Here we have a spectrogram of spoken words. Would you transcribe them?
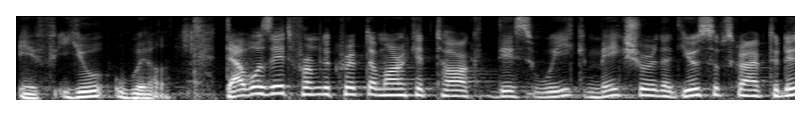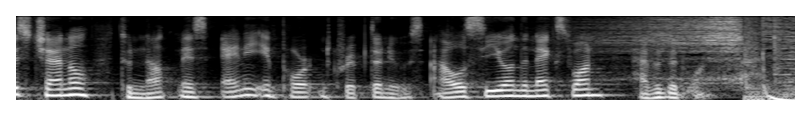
if you will. That was it from the crypto market talk this week. Make sure that you subscribe to this channel to not miss any important crypto news. I will see you on the next one. Have a good one.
